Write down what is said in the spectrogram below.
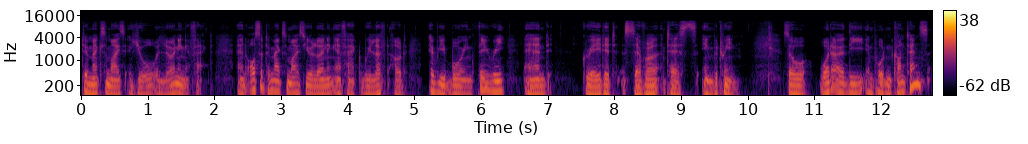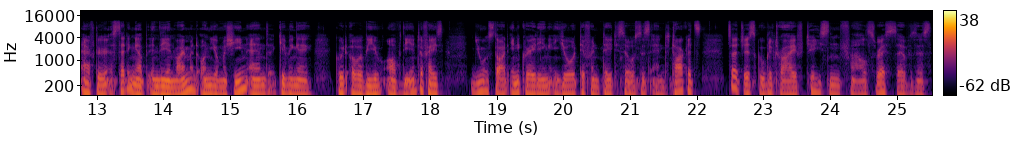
to maximize your learning effect. And also to maximize your learning effect, we left out every boring theory and created several tests in between. So what are the important contents after setting up in the environment on your machine and giving a good overview of the interface? You will start integrating your different data sources and targets, such as Google Drive, JSON files, REST services,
